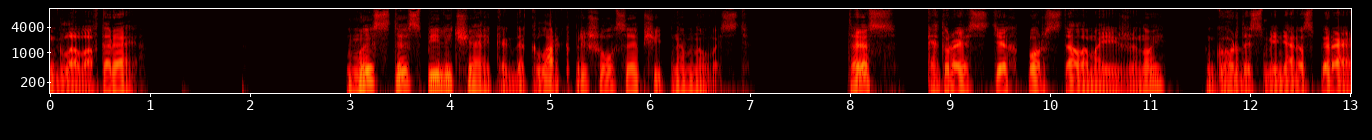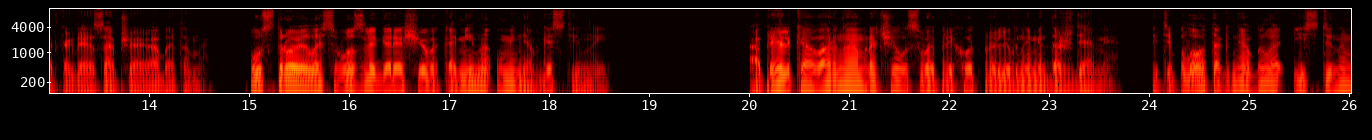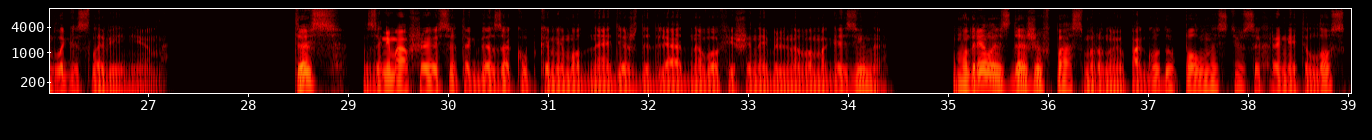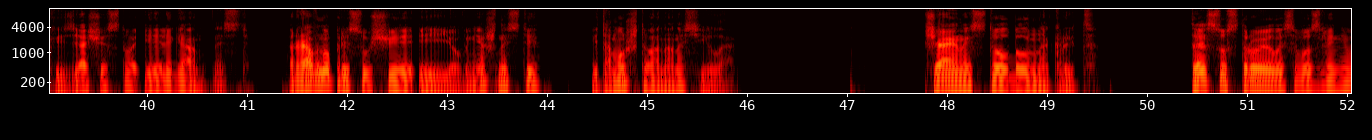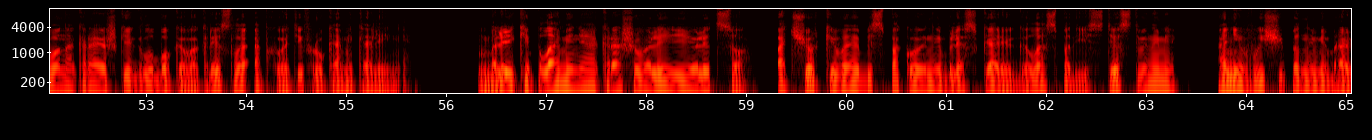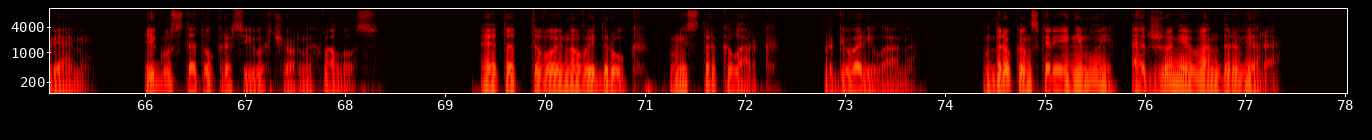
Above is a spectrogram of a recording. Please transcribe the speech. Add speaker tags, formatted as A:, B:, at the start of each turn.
A: Глава вторая. Мы с Тесс пили чай, когда Кларк пришел сообщить нам новость. Тесс, которая с тех пор стала моей женой, гордость меня распирает, когда я сообщаю об этом, устроилась возле горящего камина у меня в гостиной. Апрель коварно омрачил свой приход проливными дождями, и тепло от огня было истинным благословением. Тесс, занимавшаяся тогда закупками модной одежды для одного фешенебельного магазина, умудрялась даже в пасмурную погоду полностью сохранять лоск, изящество и элегантность, равно присущие и ее внешности, и тому, что она носила. Чайный стол был накрыт. Тесс устроилась возле него на краешке глубокого кресла, обхватив руками колени. Блики пламени окрашивали ее лицо, подчеркивая беспокойный блеск карих глаз под естественными, а не выщипанными бровями и густоту красивых черных волос. «Это твой новый друг, мистер Кларк», — проговорила она. «Друг он скорее не мой, а Джонни Вандервера,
